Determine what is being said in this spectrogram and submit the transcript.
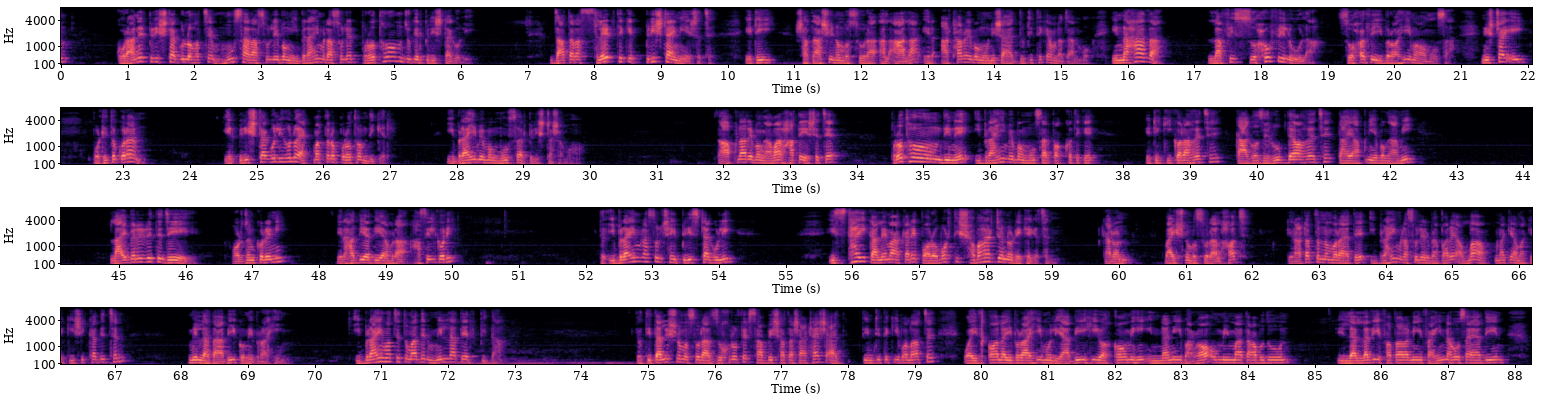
কোরআনের পৃষ্ঠাগুলো হচ্ছে মুসা রাসুল এবং ইব্রাহিম রাসুলের প্রথম যুগের পৃষ্ঠাগুলি, যা তারা স্লেট থেকে পৃষ্ঠায় নিয়ে এসেছে। এটি সাতাশি নম্বর সুরা আল আলা এর আঠারো এবং উনিশ আয়াত দুটি থেকে আমরা জানব। ইনাহাদা লাফিস সোহফিল উলা, সোহফি ইব্রাহিম ও মুসা। নিশ্চয় এই পঠিত কোরআন এর পৃষ্ঠাগুলি হলো একমাত্র প্রথম দিকের, ইব্রাহিম এবং মুসার পৃষ্ঠাসমূহ। তা আপনার এবং আমার হাতে এসেছে প্রথম দিনে ইব্রাহিম এবং মুসার পক্ষ থেকে এটি কি করা হয়েছে? কাগজে রূপ দেওয়া হয়েছে, তাই আপনি এবং আমি লাইব্রেরিতে যে অর্জন করে নিই। এর হাদিয়া দিয়ে আমরা হাসিল করি। তো ইব্রাহিম রাসুল সেই পৃষ্ঠাগুলি স্থায়ী কালেমা আকারে পরবর্তী সবার জন্য রেখে গেছেন। কারণ বাইশ নম্বর সুর আল হজ এর আটাত্তর নম্বর আয়াতে ইব্রাহিম রাসুলের ব্যাপারে আল্লাহ আপনাকে আমাকে কি শিক্ষা দিচ্ছেন? মিল্লাত আবিকুম ইব্রাহিম। ইব্রাহিম হচ্ছে তোমাদের মিল্লাতের পিতা। তো তেতাল্লিশ নম্বর সুরা জুখরুফের ছাব্বিশ, সাতাশ, আঠাশ, আয়াত তিনটিতে কি বলা আছে? ওয়াইদ কলা ইব্রাহিম লিয়াবিহি ও কৌমিহি ইন্নানি বারা মিম্মা তাবুদুন ইল্লাল্লাযী ফাতারানি ফাইন্নাহু সায়াদিন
